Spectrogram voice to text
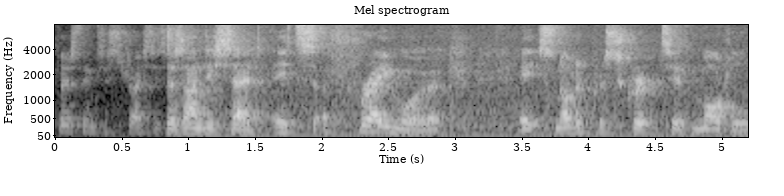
first thing to stress is, as Andy said, it's a framework. It's not a prescriptive model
